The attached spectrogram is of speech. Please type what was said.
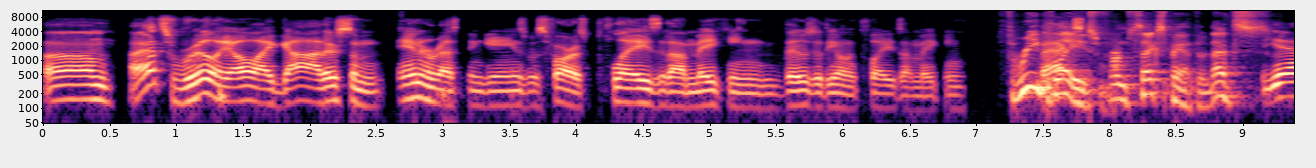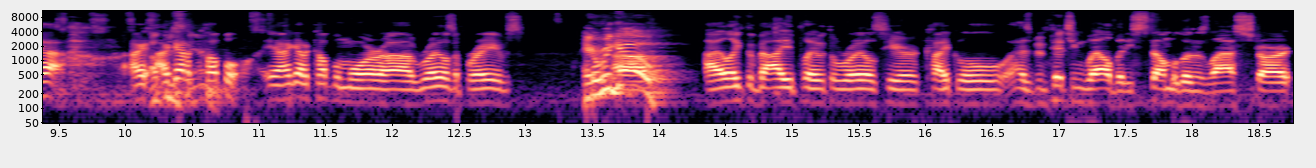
Um, that's really all I got. There's some interesting games, but as far as plays that I'm making, those are the only plays I'm making. Three Max- plays from Sex Panther. That's Yeah, I, I got a couple. Yeah, I got a couple more. Uh, Royals at Braves. here we go. I like the value play with the Royals here. Keuchel has been pitching well, but he stumbled in his last start.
